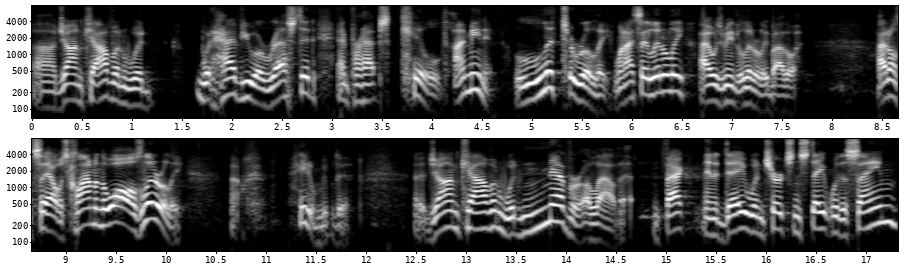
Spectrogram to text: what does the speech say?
Uh, John Calvin would would have you arrested and perhaps killed. I mean it, literally. When I say literally, I always mean it literally, by the way. I don't say I was climbing the walls, literally. No, I hate when people do it. Uh, John Calvin would never allow that. In fact, in a day when church and state were the same,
